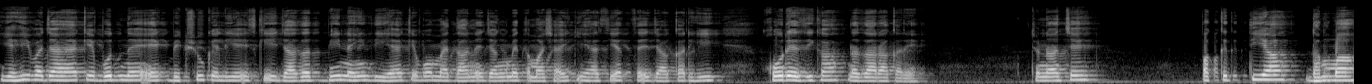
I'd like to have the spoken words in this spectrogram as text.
یہی وجہ ہے کہ بدھ نے ایک بھکشو کے لیے اس کی اجازت بھی نہیں دی ہے کہ وہ میدان جنگ میں تماشائی کی حیثیت سے جا کر ہی خوریزی کا نظارہ کرے۔ چنانچہ پکتیا دھما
